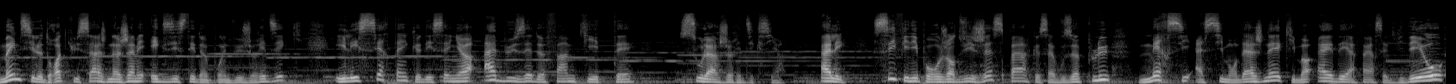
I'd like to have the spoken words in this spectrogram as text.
même si le droit de cuissage n'a jamais existé d'un point de vue juridique, il est certain que des seigneurs abusaient de femmes qui étaient sous leur juridiction. Allez, c'est fini pour aujourd'hui, j'espère que ça vous a plu. Merci à Simon Dagenet qui m'a aidé à faire cette vidéo.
